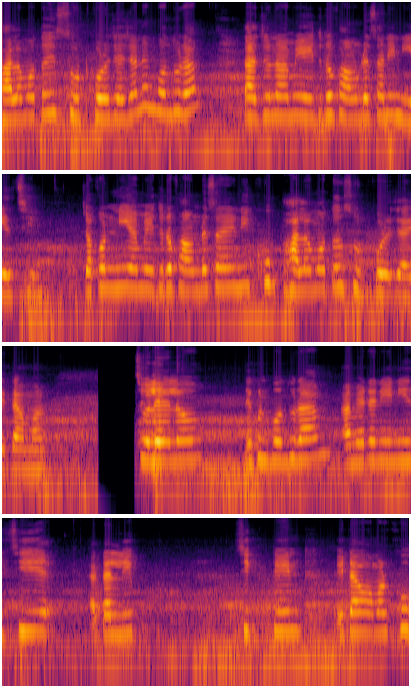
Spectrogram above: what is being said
ভালো মতোই শ্যুট করে যায়, জানেন বন্ধুরা? তার জন্য আমি এই দুটো ফাউন্ডেশনই নিয়েছি। যখন নিই, আমি এই দুটো ফাউন্ডেশনই নিই, খুব ভালো মতো শ্যুট করে যায় এটা আমার। চলে এলো। দেখুন বন্ধুরা, আমি এটা নিয়ে নিয়েছি একটা লিপ চিক টিন্ট এটাও আমার খুব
